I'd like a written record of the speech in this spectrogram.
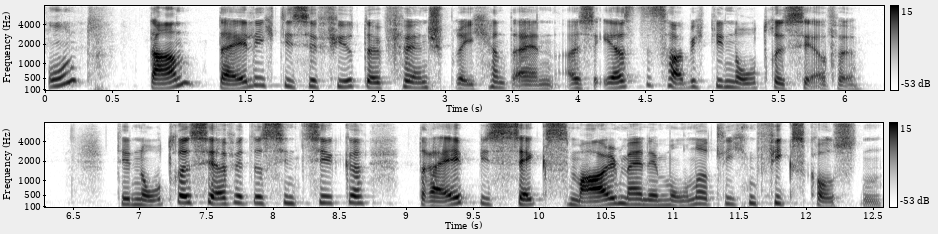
und dann teile ich diese vier Töpfe entsprechend ein. Als erstes habe ich die Notreserve. Die Notreserve, das sind circa drei bis sechs Mal meine monatlichen Fixkosten.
